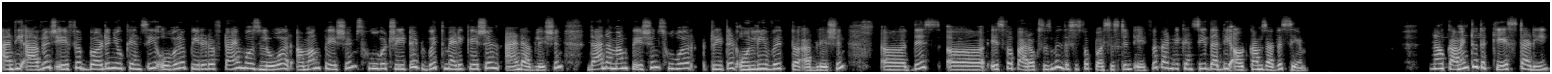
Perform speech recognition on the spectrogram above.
And the average AFib burden you can see over a period of time was lower among patients who were treated with medication and ablation than among patients who were treated only with ablation. Uh, this uh, is for paroxysmal. This is for persistent AFib. And we can see that the outcomes are the same. Now, coming to the case study,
